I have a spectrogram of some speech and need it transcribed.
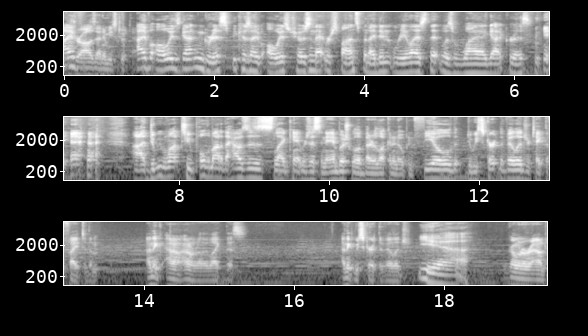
he draws enemies to attack. I've always gotten Gris because I've always chosen that response, but I didn't realize that was why I got Gris. Yeah. Uh, do we want to pull them out of the houses? Slag can't resist an ambush. We'll have better luck in an open field. Do we skirt the village or take the fight to them? I think I don't. I don't really like this. I think we skirt the village. yeah, going around.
